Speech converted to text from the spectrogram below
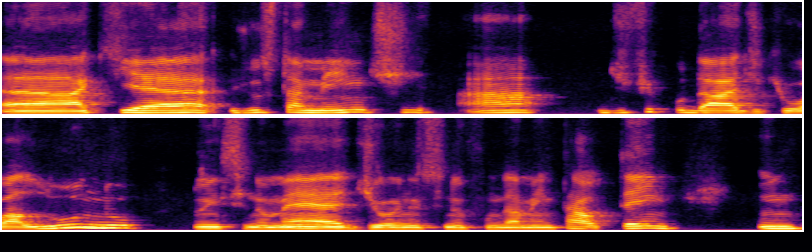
uh, que é justamente a dificuldade que o aluno no ensino médio ou no ensino fundamental tem em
